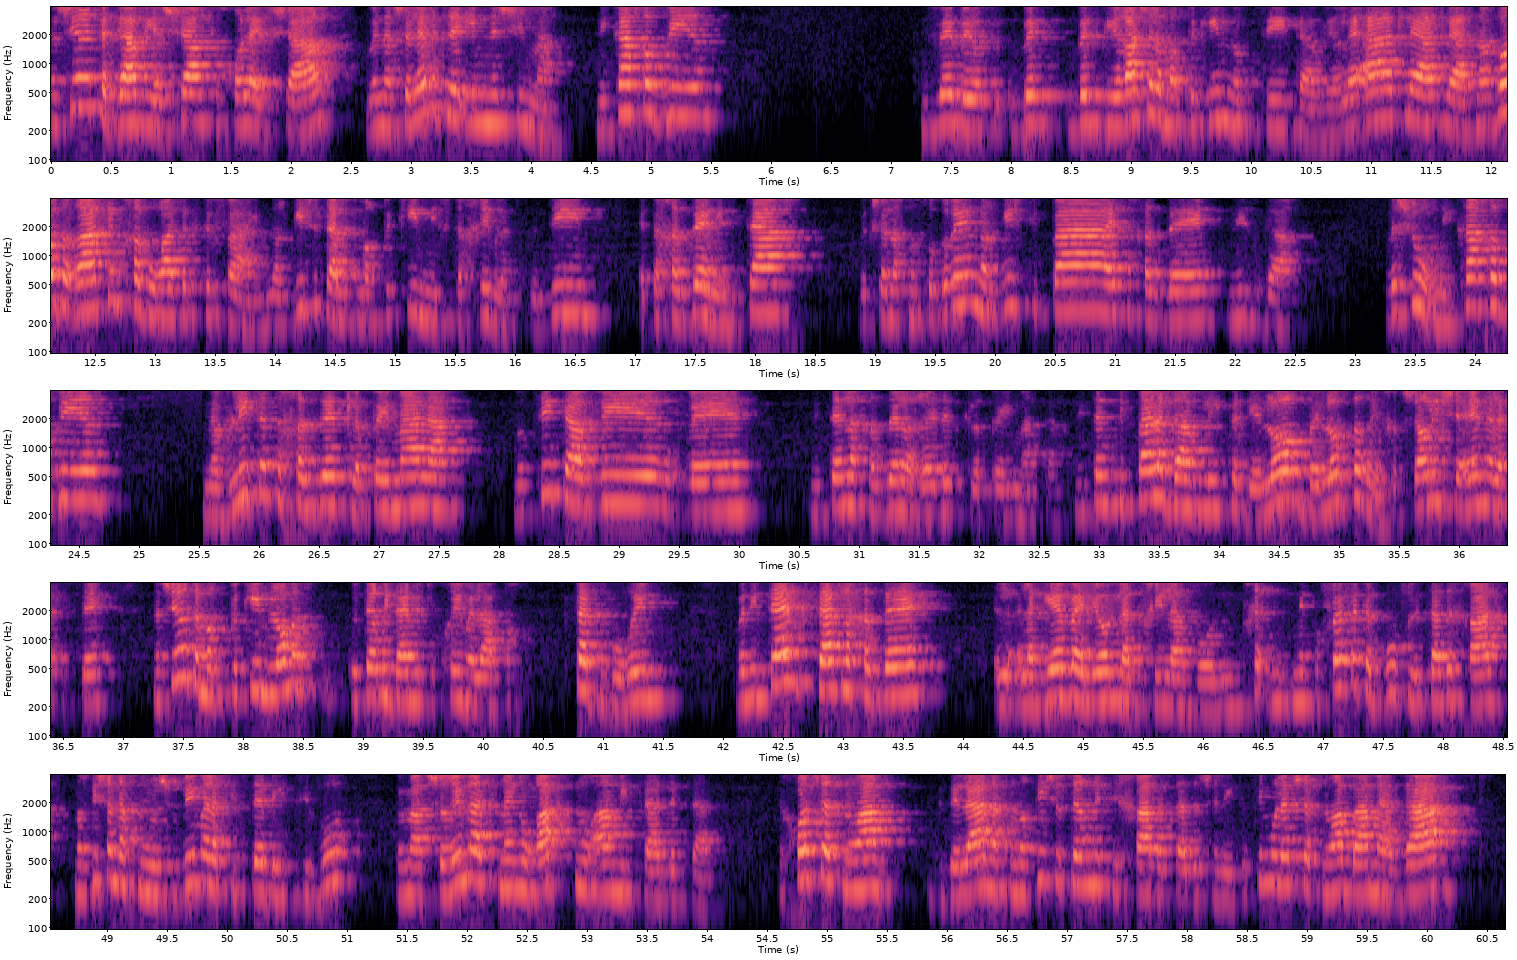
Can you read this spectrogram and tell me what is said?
נשאיר את הגב ישר ככל האפשר ונשלב את זה עם נשימה. ניקח אוויר ובסגירה של המרפקים נוציא את האוויר. לאט לאט לאט נעבוד רק עם חגורת הכתפיים. נרגיש את המרפקים נפתחים לצדדים, את החזה נמתח וכשאנחנו סוגרים נרגיש טיפה את החזה נסגר. ושוב, ניקח אוויר, נבליט את החזה כלפי מעלה, נוציא את האוויר וניתן לחזה לרדת כלפי מטה. ניתן טיפה לגב להתעגל, לא הרבה, לא צריך, אפשר להישען על הכיסא, נשאיר את המרפקים לא מס... יותר מדי מתוחים אלא פח... קצת סגורים, וניתן קצת לחזה, לגב העליון להתחיל לעבוד. נכופף את הגוף לצד אחד, נרגיש שאנחנו יושבים על הכיסא ביציבות ומאפשרים לעצמנו רק תנועה מצד לצד. ככל שהתנועה גדלה אנחנו נרגיש יותר מתיחה בצד השני. תשימו לב שהתנועה באה מהגב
